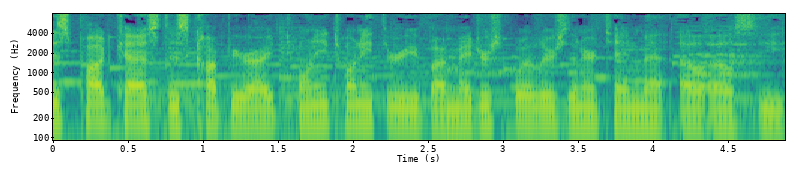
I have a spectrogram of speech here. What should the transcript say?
This podcast is copyright 2023 by Major Spoilers Entertainment, LLC.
